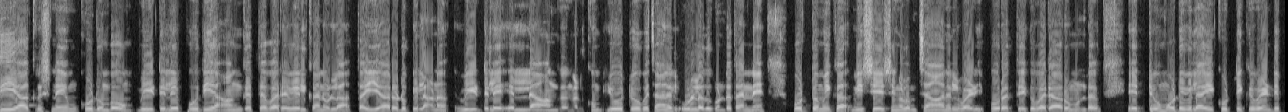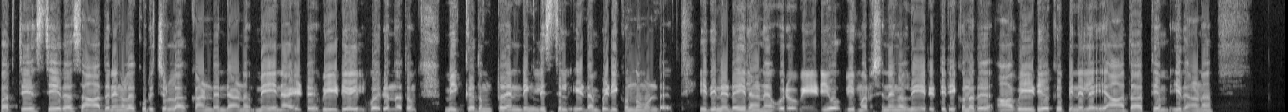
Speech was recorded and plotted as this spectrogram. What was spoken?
ദിയ കൃഷ്ണയും കുടുംബവും വീട്ടിലെ പുതിയ അംഗത്തെ വരവേൽക്കാനുള്ള തയ്യാറെടുപ്പിലാണ്. വീട്ടിലെ എല്ലാ അംഗങ്ങൾക്കും യൂട്യൂബ് ചാനൽ ഉള്ളതുകൊണ്ട് തന്നെ ഒട്ടുമിക്ക വിശേഷങ്ങളും ചാനൽ വഴി പുറത്തേക്ക് വരാറുമുണ്ട്. ഏറ്റവും ഒടുവിലായി കുട്ടിക്ക് വേണ്ടി പർച്ചേസ് ചെയ്ത സാധനങ്ങളെക്കുറിച്ചുള്ള കണ്ടന്റാണ് മെയിൻ ആയിട്ട് വീഡിയോയിൽ വരുന്നതും മിക്കതും ട്രെൻഡിംഗ് ലിസ്റ്റിൽ ഇടം പിടിക്കുന്നുമുണ്ട്. ഇതിനിടയിലാണ് ഒരു വീഡിയോ വിമർശനങ്ങൾ നേരിട്ടിരിക്കുന്നത്. ആ വീഡിയോക്ക് പിന്നിലെ യാഥാർത്ഥ്യം ഇതാണ്.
